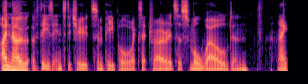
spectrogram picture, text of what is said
I know of these institutes and people, etc. It's a small world, and I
